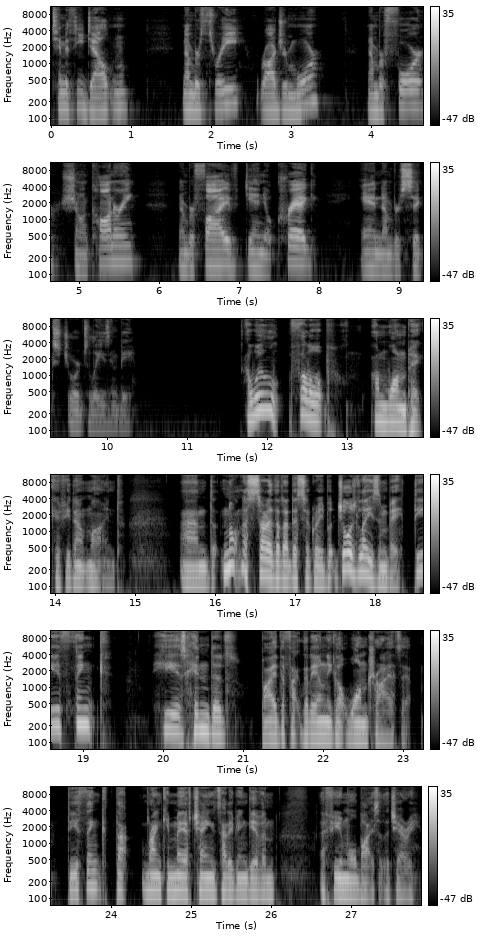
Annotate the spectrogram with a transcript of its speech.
Timothy Dalton. Number three, Roger Moore. Number four, Sean Connery. Number five, Daniel Craig. And number six, George Lazenby. I will follow up on one pick if you don't mind. And not necessarily that I disagree, but George Lazenby, do you think he is hindered by the fact that he only got one try at it? Do you think that ranking may have changed had he been given a few more bites at the cherry?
